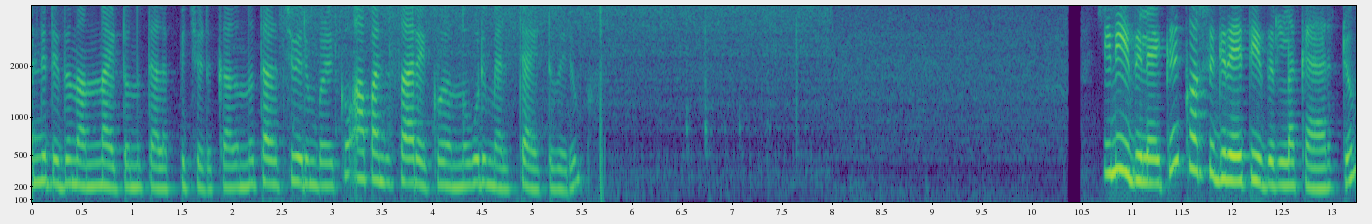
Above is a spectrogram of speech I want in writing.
എന്നിട്ട് ഇത് നന്നായിട്ടൊന്ന് തിളപ്പിച്ചെടുക്കുക. അതൊന്ന് തിളച്ച് വരുമ്പോഴേക്കും ആ പഞ്ചസാരയൊക്കെ ഒന്നുകൂടി മെൽറ്റായിട്ട് വരും. ഇനി ഇതിലേക്ക് കുറച്ച് ഗ്രേറ്റ് ചെയ്തിട്ടുള്ള ക്യാരറ്റും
